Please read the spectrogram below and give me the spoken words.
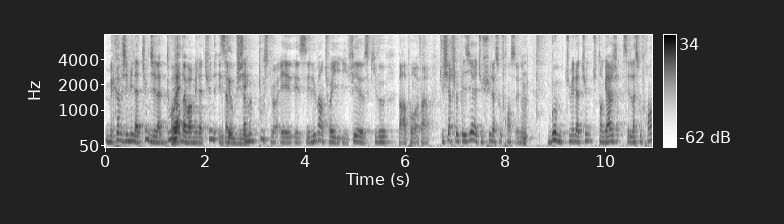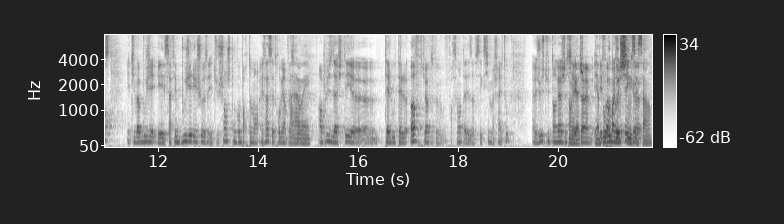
Mais comme j'ai mis la thune, j'ai la douleur Ouais. d'avoir mis la thune et ça, me- obligé. ça me pousse, tu vois. Et, et c'est l'humain, tu vois, il, il fait euh, ce qu'il veut par rapport. Enfin, tu cherches le plaisir et tu fuis la souffrance. Et donc, Mm. Boum, tu mets la thune, tu t'engages, c'est de la souffrance. et tu vas bouger et ça fait bouger les choses et tu changes ton comportement et ça c'est trop bien parce Ah que ouais. en plus d'acheter euh, telle ou telle offre tu vois parce que forcément tu as des offres sexy machin et tout euh, juste tu t'engages aussi avec toi-même a des fois de moi je sais que ça. hein.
